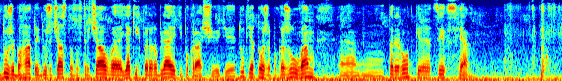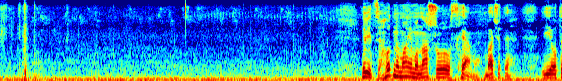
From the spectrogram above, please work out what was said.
дуже багато і дуже часто зустрічав, як їх переробляють і покращують. Тут я теж покажу вам переробки цих схем. Дивіться, от ми маємо нашу схему, бачите? І от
